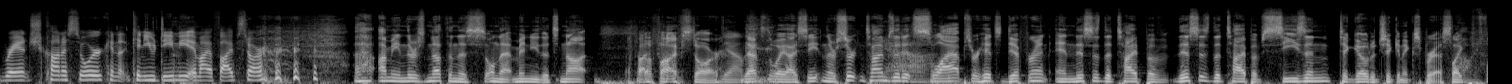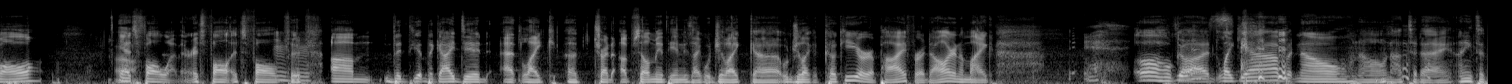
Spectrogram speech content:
ranch connoisseur. Can can you deem me? Am I a five star? I mean, there's nothing that's on that menu that's not a five- five, star. Yeah. That's the way I see it. And there's certain times that it slaps or hits different. And this is the type of this is the type of season to go to Chicken Express, Oh, like fall. Yeah, it's fall weather. It's fall. It's fall food. Mm-hmm. Um, the the guy did at like uh, try to upsell me at the end. He's like, "Would you like uh, Would you like a cookie or a pie for a dollar?" And I'm like, "Oh God, Yes. like yeah, but no, no, not today. I need to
